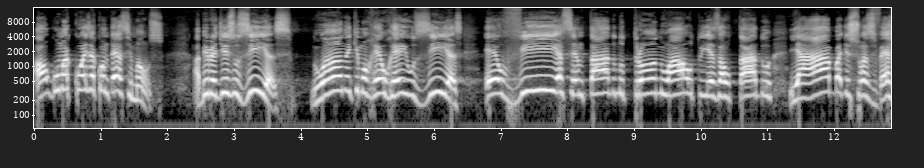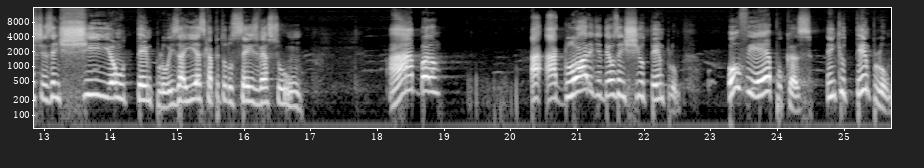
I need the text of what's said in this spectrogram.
Alguma coisa acontece, irmãos. A Bíblia diz Uzias, no ano em que morreu o rei Uzias, eu vi assentado no trono alto e exaltado, e a aba de suas vestes enchiam o templo. Isaías capítulo 6, verso 1. A aba, a, a glória de Deus enchia o templo. Houve épocas em que o templo,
